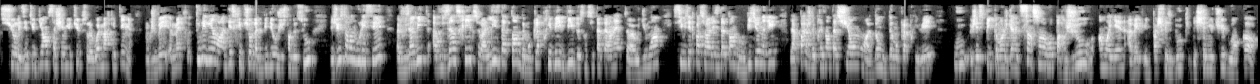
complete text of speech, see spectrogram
sur les étudiants, sa chaîne YouTube sur le web marketing. Donc je vais mettre tous les liens dans la description de la vidéo juste en dessous. Et juste avant de vous laisser, ben, je vous invite à vous inscrire sur la liste d'attente de mon club privé Vive de son site internet, euh, ou du moins, si vous n'êtes pas sur la liste d'attente, vous visionnerez la page de présentation euh, donc de mon club privé où j'explique comment je gagne 500 euros par jour en moyenne avec une page Facebook, des chaînes YouTube ou encore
